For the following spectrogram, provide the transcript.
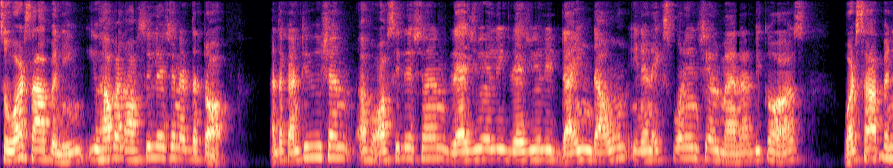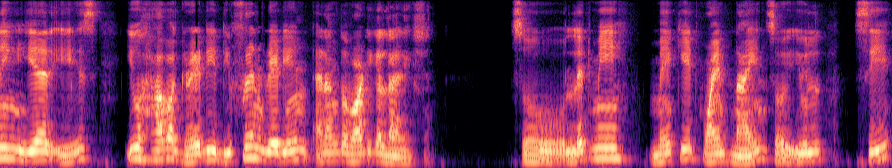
so what's happening? You have an oscillation at the top and the contribution of oscillation gradually gradually dying down in an exponential manner because what's happening here is you have a gradient different gradient along the vertical direction. So let me make it 0.9 so you will see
